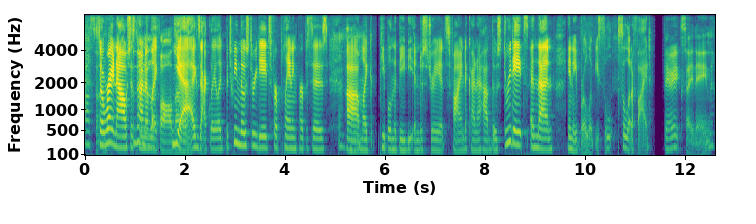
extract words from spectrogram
Awesome. So right now it's just Sometime kind of like fall, though. yeah, exactly. Like between those three dates for planning purposes, Mm-hmm. um, like people in the baby industry, it's fine to kind of have those three dates, and then in April it'll be solidified. very exciting.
